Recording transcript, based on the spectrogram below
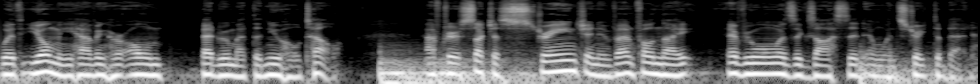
with Yomi having her own bedroom at the new hotel. After such a strange and eventful night, everyone was exhausted and went straight to bed.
